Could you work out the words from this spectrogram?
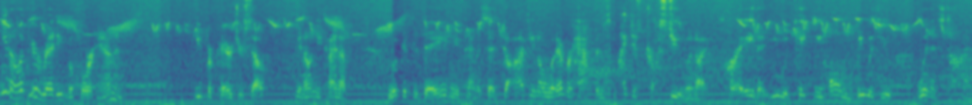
you know, if you're ready beforehand and you prepared yourself, you know, and you kind of look at the day and you kind of said, God, you know, whatever happens, I just trust you and I pray that you would take me home to be with you when it's time.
